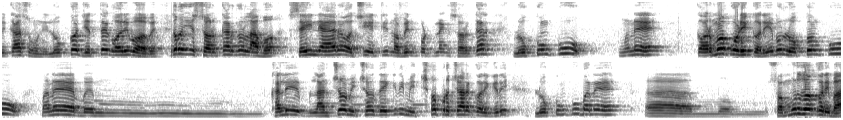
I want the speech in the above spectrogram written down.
ବିକାଶ ହେଉନି। ଲୋକ ଯେତେ ଗରିବ ହେବେ ତ ଏ ସରକାରଙ୍କ ଲାଭ ସେଇ ନ୍ୟାୟରେ ଅଛି ଏଠି ନବୀନ ପଟ୍ଟନାୟକ ସରକାର। ଲୋକଙ୍କୁ ମାନେ କର୍ମ କୋଢ଼ି କରି ଏବଂ ଲୋକଙ୍କୁ ମାନେ ଖାଲି ଲାଞ୍ଚ ମିଛ ଦେଇକିରି ମିଛ ପ୍ରଚାର କରିକିରି ଲୋକଙ୍କୁ ମାନେ ସମୃଦ୍ଧ କରିବା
